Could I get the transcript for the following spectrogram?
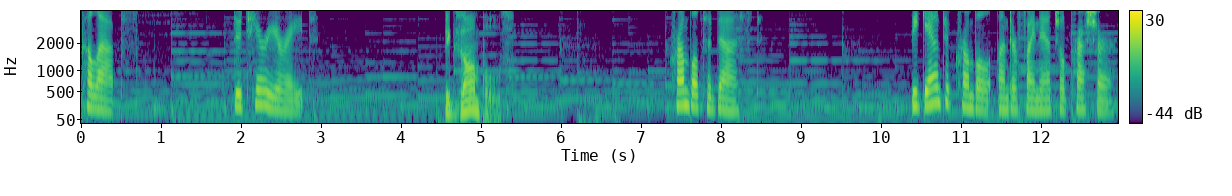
Collapse, Deteriorate. Examples Crumble to dust. Began to crumble under financial pressure.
